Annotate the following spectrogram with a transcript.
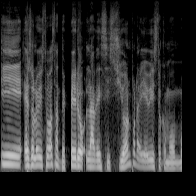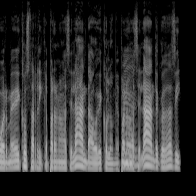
Y eso lo he visto bastante, pero la decisión por ahí he visto como moverme de Costa Rica para Nueva Zelanda o de Colombia para Nueva Mm. Zelanda, cosas así.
